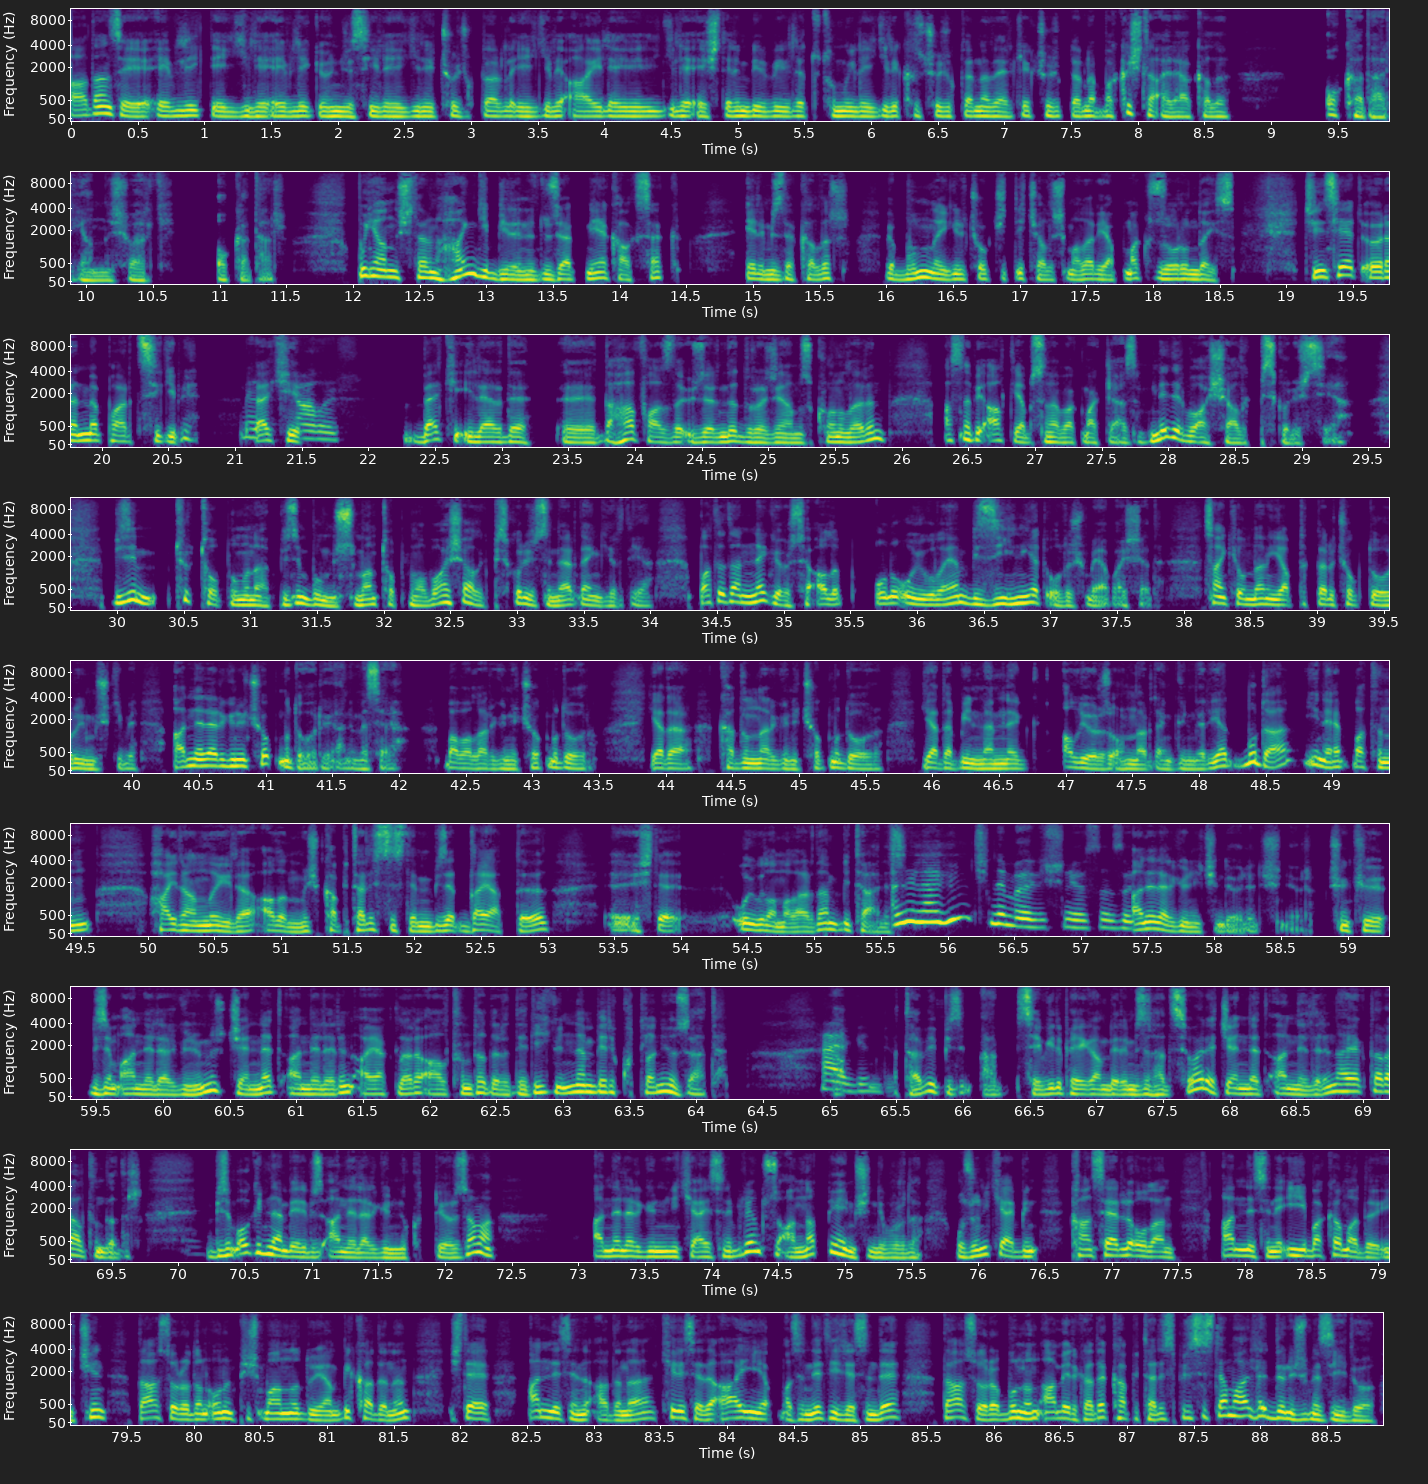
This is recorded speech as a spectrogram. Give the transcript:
A'dan Z'ye evlilikle ilgili, evlilik öncesiyle ilgili, çocuklarla ilgili, aileyle ilgili, eşlerin birbiriyle tutumuyla ilgili, kız çocuklarına ve erkek çocuklarına bakışla alakalı o kadar yanlış var ki. O kadar. Bu yanlışların hangi birini düzeltmeye kalksak elimizde kalır ve bununla ilgili çok ciddi çalışmalar yapmak zorundayız. Cinsiyet Öğrenme Partisi gibi Belki- Alır. belki ileride e, daha fazla üzerinde duracağımız konuların aslında bir altyapısına bakmak lazım. Nedir bu aşağılık psikolojisi ya? Bizim Türk toplumuna, bizim bu Müslüman topluma bu aşağılık psikolojisi nereden girdi ya? Batı'dan ne görse alıp onu uygulayan bir zihniyet oluşmaya başladı. Sanki onların yaptıkları çok doğruymuş gibi. Anneler günü çok mu doğru yani mesela? Babalar günü çok mu doğru? Ya da kadınlar günü çok mu doğru? Ya da bilmem ne alıyoruz onlardan günleri. Ya bu da yine Batı'nın hayranlığıyla alınmış kapitalist sistemin bize dayattığı e, işte uygulamalardan bir tanesi. Anneler gün içinde mi öyle düşünüyorsunuz hocam? Anneler günü için de öyle düşünüyorum. Çünkü bizim anneler günümüz cennet annelerin ayakları altındadır dediği günden beri kutlanıyor zaten. Her gün diyor. Tabii bizim sevgili peygamberimizin hadisi var ya cennet annelerin ayakları altındadır. Bizim o günden beri biz anneler gününü kutluyoruz ama anneler gününün hikayesini biliyor musunuz? Anlatmayayım şimdi burada. Uzun hikaye. Bir kanserli olan annesine iyi bakamadığı için daha sonradan onun pişmanlığı duyan bir kadının işte annesinin adına kilisede ayin yapması neticesinde daha sonra bunun Amerika'da kapitalist bir sistem haline dönüşmesiydi o.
